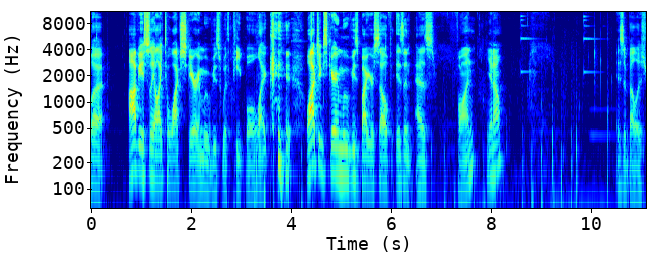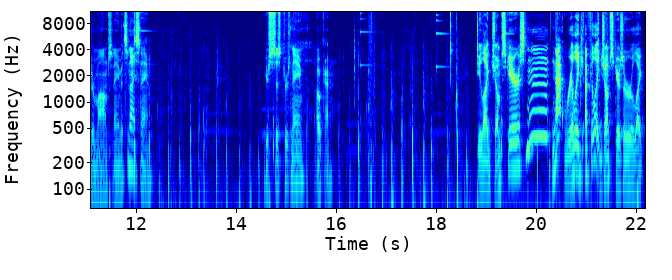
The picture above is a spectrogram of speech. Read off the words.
But obviously I like to watch scary movies with people. Like watching scary movies by yourself isn't as fun, you know? Isabella is your mom's name. It's a nice name. Your sister's name? Okay. Do you like jump scares? Mm, not really. I feel like jump scares are like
